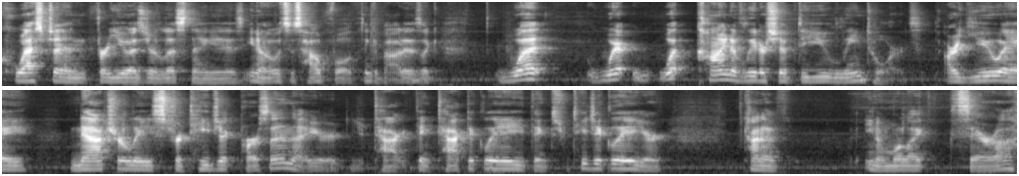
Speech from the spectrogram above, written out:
question for you as you're listening is, you know, it's just helpful to think about it is like, what, where, what kind of leadership do you lean towards? Are you a naturally strategic person that you're you ta- think tactically, you think strategically, you're kind of, you know, more like Sarah,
